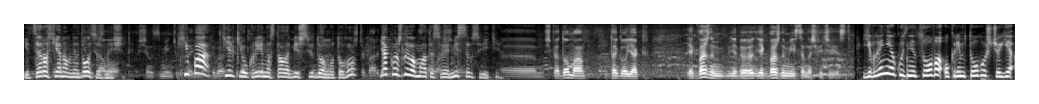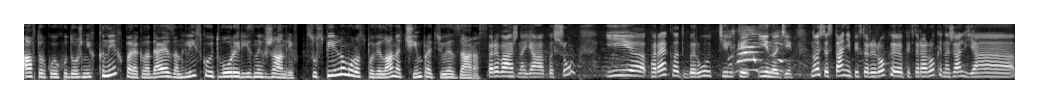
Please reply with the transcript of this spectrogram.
І це росіянам не вдалося знищити. Хіба тільки Україна стала більш свідома того, як важливо мати своє місце в світі. Свідома того, як важним jak ważnym miejscem na świecie jest. Євгенія Кузніцова, окрім того, що є авторкою художніх книг, перекладає з англійської твори різних жанрів. Суспільному розповіла, над чим працює зараз. Переважно я пишу і переклад беру тільки іноді. Ну ось останні півтори роки, півтора роки, на жаль, я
